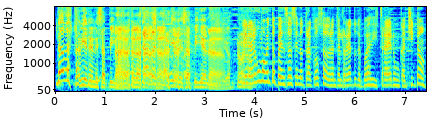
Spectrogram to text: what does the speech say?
Nada está bien en esa piña. Nada, está bien en esa piña del Nada. vidrio. No, ¿Y en no. algún momento pensás en otra cosa durante el relato? ¿Te puedes distraer un cachito?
